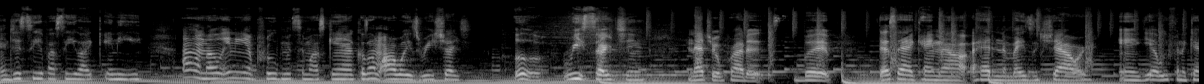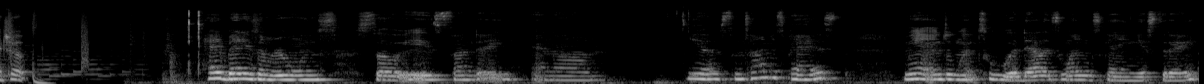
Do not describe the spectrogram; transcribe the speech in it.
and just see if I see like any, I don't know, any improvements in my skin because I'm always research, ugh, researching natural products. But that's how it came out. I had an amazing shower, and yeah, we finna catch up. Hey, Betty's and Ruins. So it is Sunday, and um, yeah, some time has passed. Me and Angel went to a Dallas Wings game yesterday.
